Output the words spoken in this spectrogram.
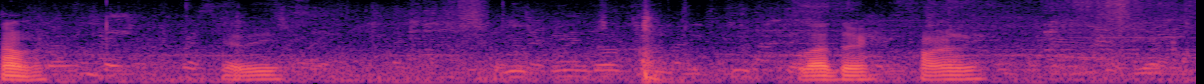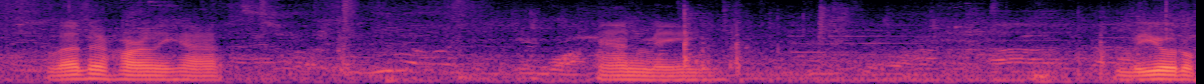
I don't know. Leather Harley. Leather Harley hats. Handmade. Beautiful.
